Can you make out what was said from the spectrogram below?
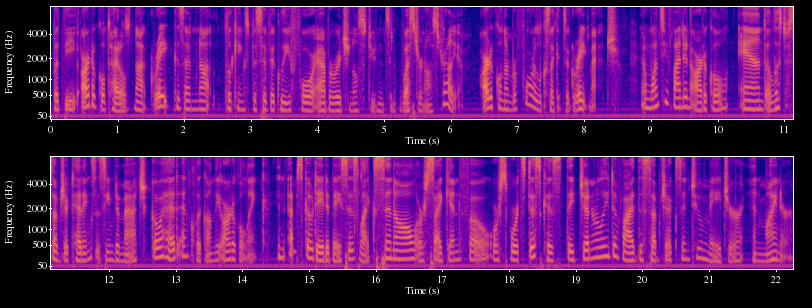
but the article title's not great because I'm not looking specifically for Aboriginal students in Western Australia. Article number four looks like it's a great match. And once you find an article and a list of subject headings that seem to match, go ahead and click on the article link. In EBSCO databases like CINAHL or PsycInfo or SportsDiscus, they generally divide the subjects into major and minor.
